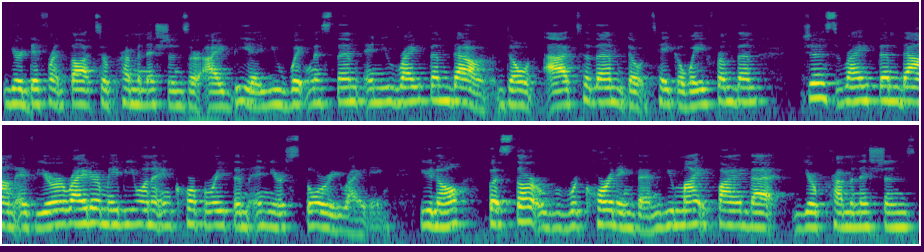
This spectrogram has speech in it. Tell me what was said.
your different thoughts or premonitions or idea. You witness them and you write them down. Don't add to them. Don't take away from them. Just write them down. If you're a writer, maybe you want to incorporate them in your story writing, you know, but start recording them. You might find that your premonitions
